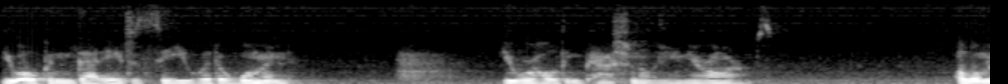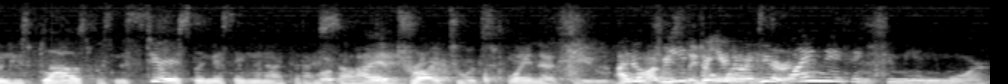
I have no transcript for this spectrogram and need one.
You opened that agency with a woman you were holding passionately in your arms. A woman whose blouse was mysteriously missing the night that I Look, saw I her. I have tried to explain that to you. I don't obviously need for don't you want to hear it. explain anything to me anymore.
